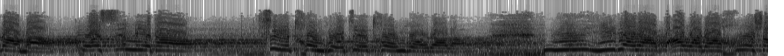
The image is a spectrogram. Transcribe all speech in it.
道吗？我心里头最痛苦、最痛苦的了。您一定要把我的呼声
